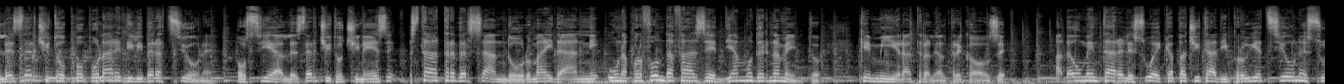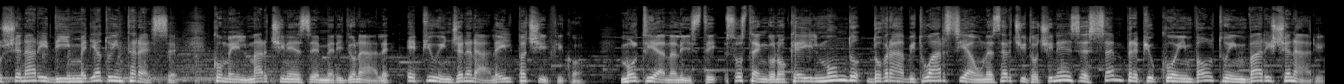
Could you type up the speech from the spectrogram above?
L'esercito popolare di liberazione, ossia l'esercito cinese, sta attraversando ormai da anni una profonda fase di ammodernamento che mira, tra le altre cose, ad aumentare le sue capacità di proiezione su scenari di immediato interesse, come il Mar Cinese meridionale e più in generale il Pacifico. Molti analisti sostengono che il mondo dovrà abituarsi a un esercito cinese sempre più coinvolto in vari scenari.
